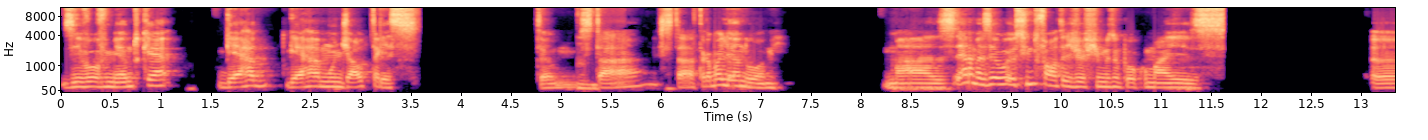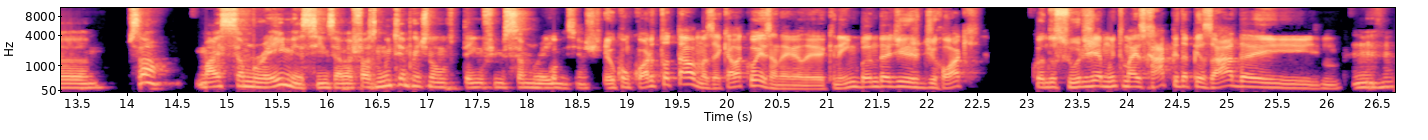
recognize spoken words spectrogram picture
desenvolvimento, que é Guerra, Guerra Mundial 3. Então, hum. está, está trabalhando o homem. Mas, é, mas eu, eu sinto falta de ver filmes um pouco mais. Uh, sei lá, mais Sam Raimi, assim, sabe? Faz muito tempo que a gente não tem um filme Sam Raimi, assim, acho. Eu concordo total, mas é aquela coisa, né? É que nem banda de, de rock, quando surge é muito mais rápida, pesada e. Uhum.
